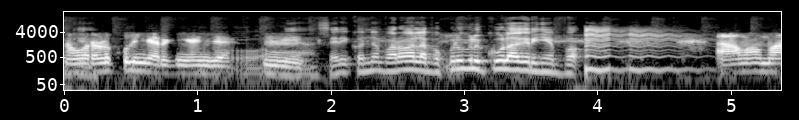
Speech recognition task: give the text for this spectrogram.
நான் ஓரளவு கூலிங்கா இருக்குங்க இங்க. சரி கொஞ்சம் பரவாயில்ல. இப்போ குழுக்குழு கூலாகிறீங்க இப்போ. ஆமா ஆமா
